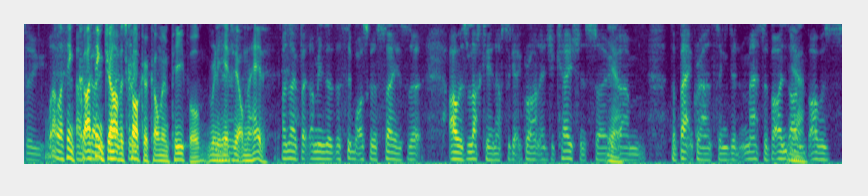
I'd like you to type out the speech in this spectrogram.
to. Well, I think Um, I think Jarvis Cocker, Common People, really hits Yeah. it on the head. I know, but I mean, the, the thing what I was going to say is that I was lucky enough to get grant education, so Yeah. um, the background thing didn't matter. But I, Yeah. I, I was,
